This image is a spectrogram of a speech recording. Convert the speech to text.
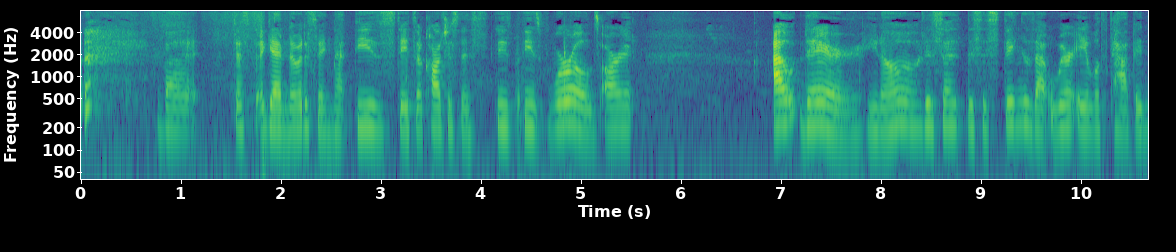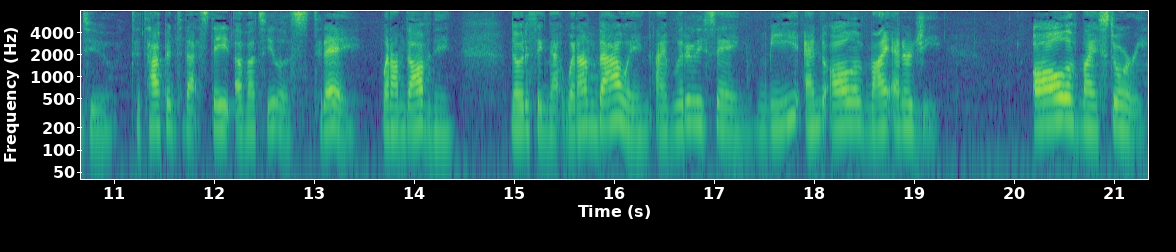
but just again noticing that these states of consciousness, these these worlds aren't out there, you know. This is this is things that we're able to tap into, to tap into that state of Atzilus today when I'm davening noticing that when I'm bowing, I'm literally saying me and all of my energy, all of my story,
